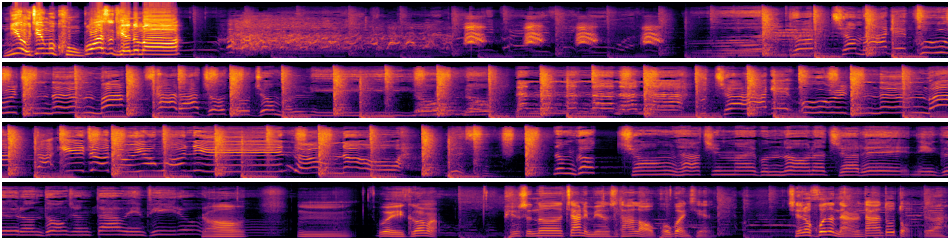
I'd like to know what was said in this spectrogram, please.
你有见过苦瓜是甜的吗？然后，嗯，我有一哥们儿，平时呢家里面是他老婆管钱，结了婚的男人大家都懂，对吧？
